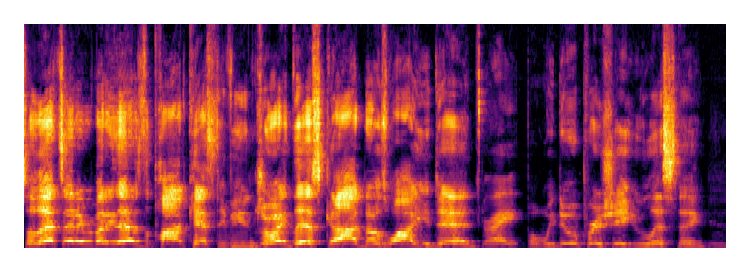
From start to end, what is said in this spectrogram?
So that's it, everybody. That is the podcast. If you enjoyed this, God knows why you did. Right. But we do appreciate you listening. Mm.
